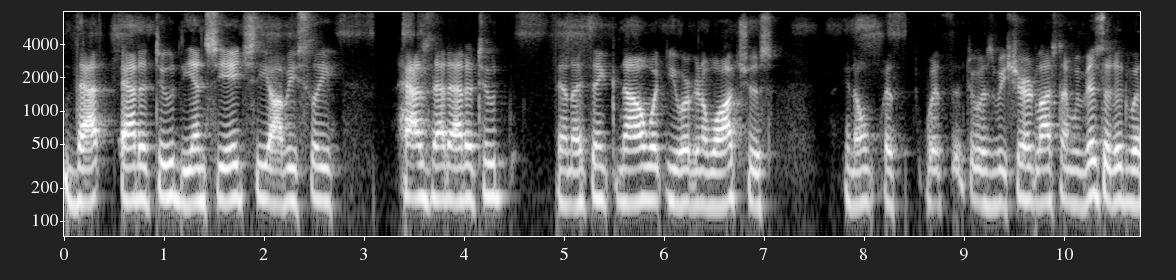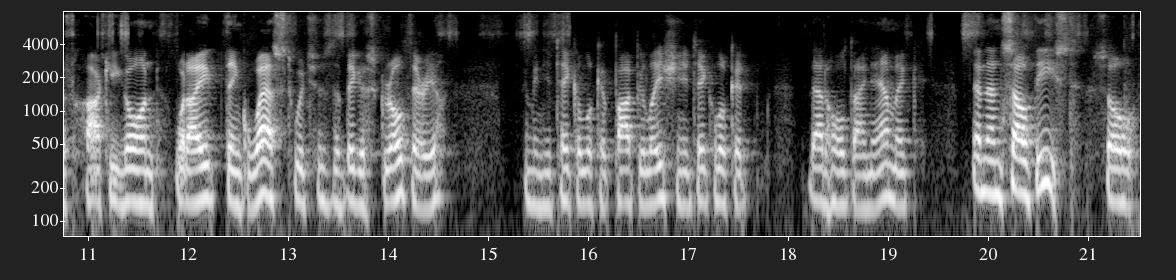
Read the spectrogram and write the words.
that attitude. The NCHC obviously has that attitude, and I think now what you are going to watch is, you know, with with as we shared last time we visited with hockey going what I think west, which is the biggest growth area. I mean, you take a look at population, you take a look at that whole dynamic, and then southeast. So,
